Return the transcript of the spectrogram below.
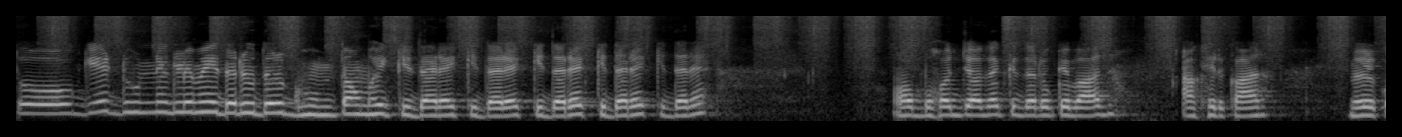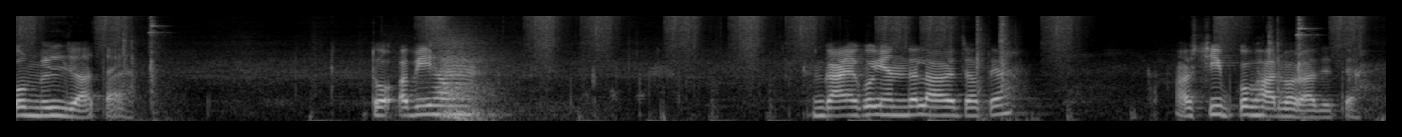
तो गेट ढूँढने के लिए मैं इधर उधर घूमता हूँ भाई किधर है किधर है किधर है किधर है किधर है। और बहुत ज़्यादा किधरों के बाद आखिरकार मेरे को मिल जाता है। तो अभी हम गाय को ही अंदर ला जाते हैं और शीप को बाहर भगा देते हैं।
